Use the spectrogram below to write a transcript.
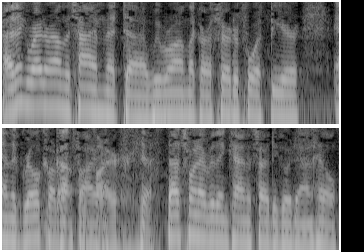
I think right around the time that uh, we were on like our third or fourth beer, and the grill caught, on Caught on fire. fire, yeah. That's when everything kind of started to go downhill.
